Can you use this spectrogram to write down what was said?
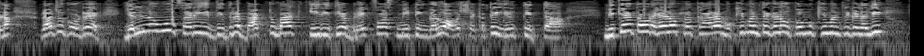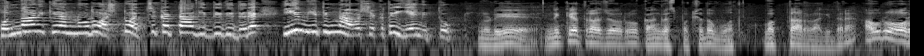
ನೋಡೋಣ ರಾಜಗೌಡ್ರೆ ಎಲ್ಲವೂ ಸರಿ ಇದ್ದಿದ್ರೆ ಬ್ಯಾಕ್ ಟು ಬ್ಯಾಕ್ ಈ ರೀತಿಯ ಬ್ರೇಕ್ಫಾಸ್ಟ್ ಮೀಟಿಂಗ್ಗಳು ಅವಶ್ಯಕತೆ ಇರ್ತಿತ್ತ? ನಿಖೇತ್ ಅವ್ರು ಹೇಳೋ ಪ್ರಕಾರ ಮುಖ್ಯಮಂತ್ರಿಗಳು, ಉಪಮುಖ್ಯಮಂತ್ರಿಗಳಲ್ಲಿ ಹೊಂದಾಣಿಕೆ ಅನ್ನೋದು ಅಷ್ಟು ಅಚ್ಚುಕಟ್ಟಾಗಿ ಇದ್ದಿದ್ದರೆ ಈ ಮೀಟಿಂಗ್ನ ಅವಶ್ಯಕತೆ ಏನಿತ್ತು? ನೋಡಿ, ನಿಖೇತ್ ರಾಜ್ ಅವರು ಕಾಂಗ್ರೆಸ್ ಪಕ್ಷದ ವಕ್- ವಕ್ತಾರರಾಗಿದ್ದಾರೆ. ಅವರು ಅವ್ರ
